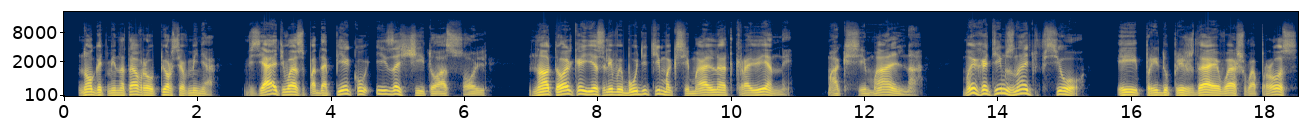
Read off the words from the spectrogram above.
— ноготь Минотавра уперся в меня. «Взять вас под опеку и защиту, Ассоль. Но только если вы будете максимально откровенны. Максимально!» Мы хотим знать все. И, предупреждая ваш вопрос,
